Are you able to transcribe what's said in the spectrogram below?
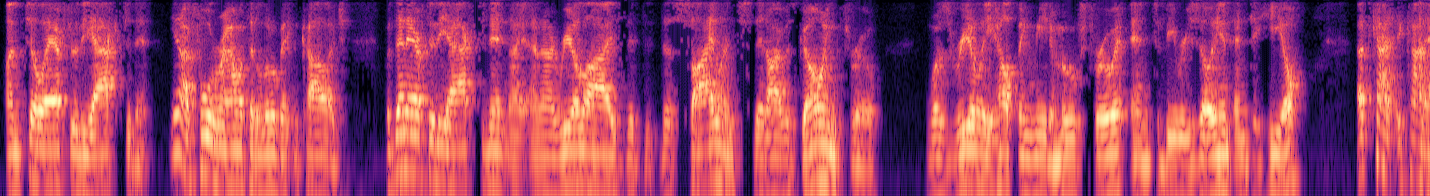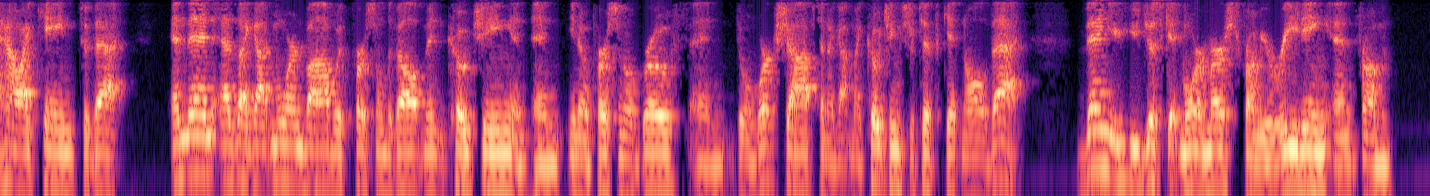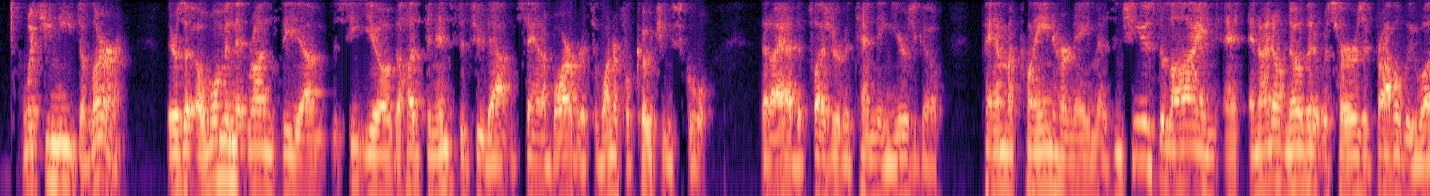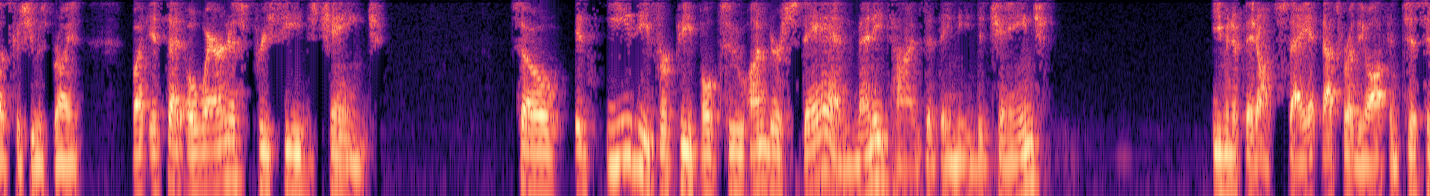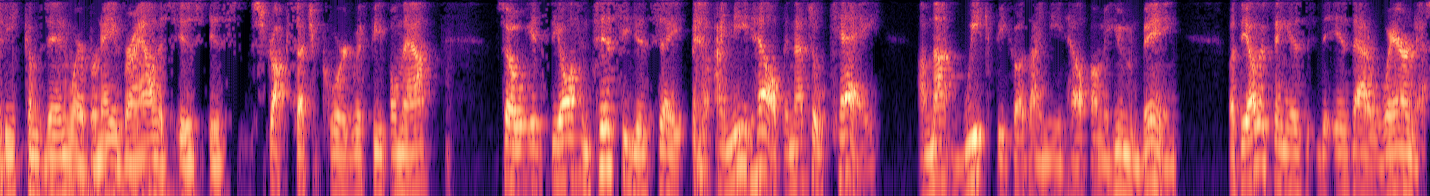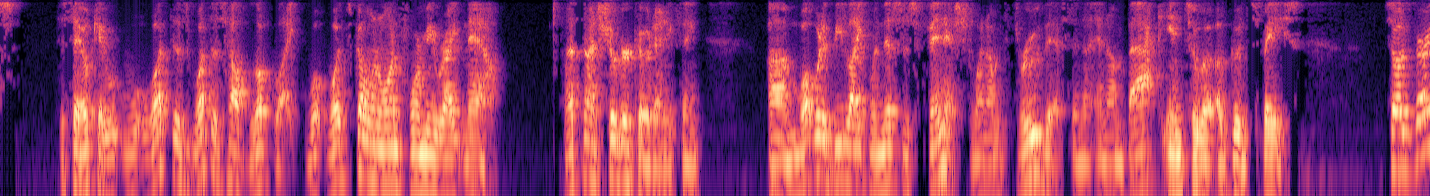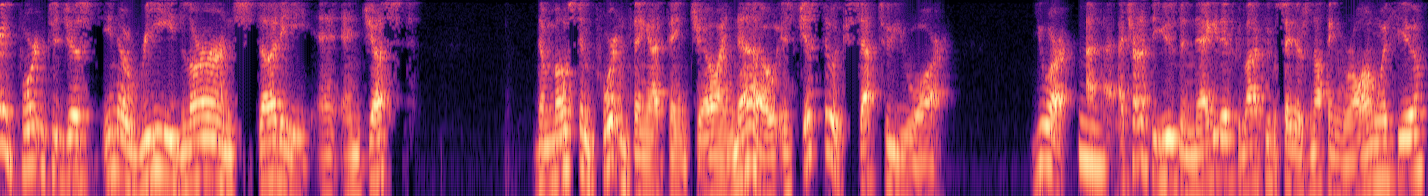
until after the accident. You know, I fooled around with it a little bit in college, but then after the accident, and I, and I realized that the, the silence that I was going through was really helping me to move through it and to be resilient and to heal. That's kind of kind of how I came to that and then as I got more involved with personal development and coaching and, and, you know, personal growth and doing workshops and I got my coaching certificate and all of that, then you, you just get more immersed from your reading and from what you need to learn. There's a, a woman that runs the, um, the CEO of the Hudson Institute out in Santa Barbara. It's a wonderful coaching school that I had the pleasure of attending years ago. Pam McLean, her name is, and she used a line, and, and I don't know that it was hers. It probably was because she was brilliant but it said awareness precedes change. So it's easy for people to understand many times that they need to change, even if they don't say it. That's where the authenticity comes in, where Brene Brown is, is, is struck such a chord with people now. So it's the authenticity to say, I need help, and that's okay. I'm not weak because I need help. I'm a human being. But the other thing is, is that awareness to say, okay, what does what does help look like? What, what's going on for me right now? Let's not sugarcoat anything. Um, what would it be like when this is finished? When I'm through this and, and I'm back into a, a good space? So it's very important to just you know read, learn, study, and, and just the most important thing I think, Joe, I know is just to accept who you are. You are. Mm. I, I, try not to use the negative because a lot of people say there's nothing wrong with you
